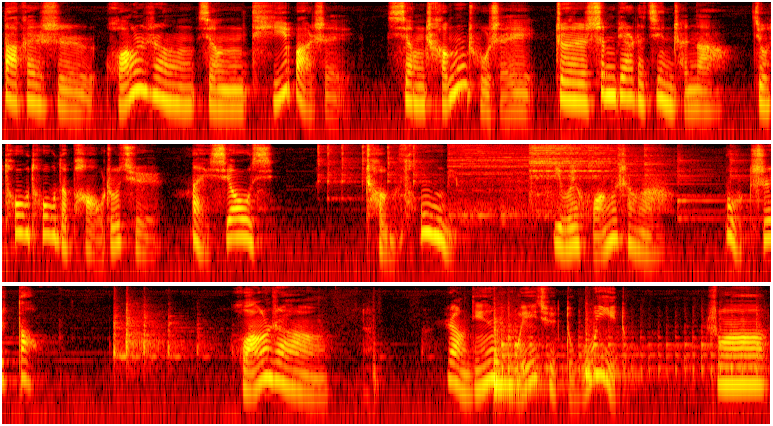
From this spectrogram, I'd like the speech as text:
大概是皇上想提拔谁，想惩处谁，这身边的近臣呐、就偷偷的跑出去卖消息，逞聪明，以为皇上啊不知道。皇上让您回去读一读，说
